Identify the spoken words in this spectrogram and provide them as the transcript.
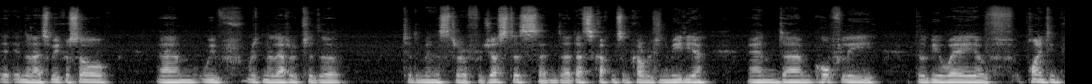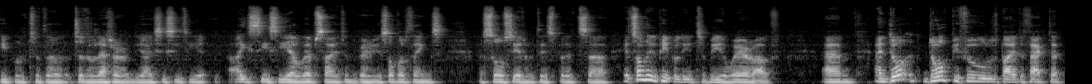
in the last week or so, um, we've written a letter to the to the Minister for Justice, and uh, that's gotten some coverage in the media. And um, hopefully, there'll be a way of pointing people to the to the letter on the ICCT, ICCL website and various other things associated with this. But it's uh, it's something people need to be aware of, um, and don't don't be fooled by the fact that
